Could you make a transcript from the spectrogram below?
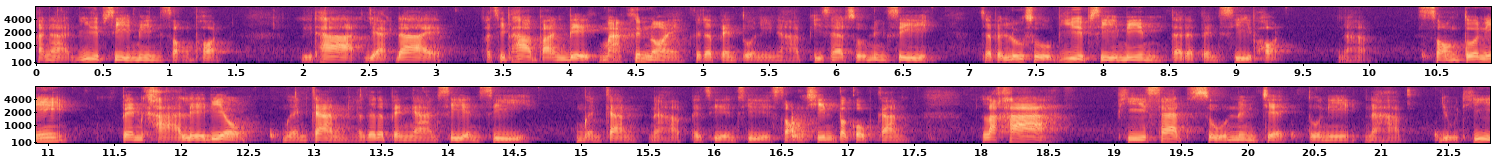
ขนาด 24 มิล 2 พอร์ต หรือถ้าอยากได้ประสิทธิภาพบานเบรกมากขึ้นหน่อย ก็จะเป็นตัวนี้นะครับ PZ 014 จะเป็นลูกสูบ 24 มิล แต่จะเป็น4พอร์ตนะครับสองตัวนี้เป็นขาเรเดียลเหมือนกัน แล้วก็จะเป็นงาน CNC เหมือนกันนะครับเป็น CNC 2 ชิ้นประกบกัน ราคา PZ 017 ตัวนี้นะครับอยู่ที่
